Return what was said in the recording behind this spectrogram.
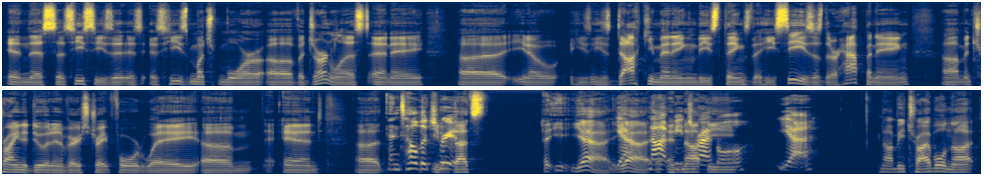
in this as he sees it is, is he's much more of a journalist and a uh, you know he's, he's documenting these things that he sees as they're happening um, and trying to do it in a very straightforward way um, and uh, and tell the truth know, that's uh, yeah, yeah, yeah, not and be not tribal. Be, yeah, not be tribal, not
